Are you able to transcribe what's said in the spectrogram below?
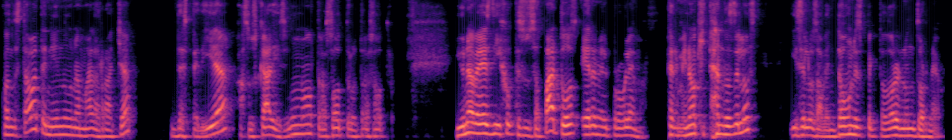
Cuando estaba teniendo una mala racha, despedía a sus Cádiz, uno tras otro, tras otro. Y una vez dijo que sus zapatos eran el problema. Terminó quitándoselos y se los aventó a un espectador en un torneo.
